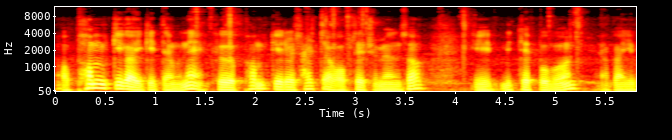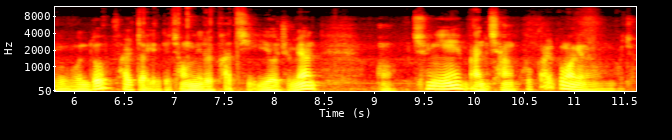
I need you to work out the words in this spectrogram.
어, 펌기가 있기 때문에 그 펌기를 살짝 없애주면서 이 밑에 부분 약간 이 부분도 살짝 이렇게 정리를 같이 이어주면 어, 층이 많지 않고 깔끔하게 나오는 거죠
